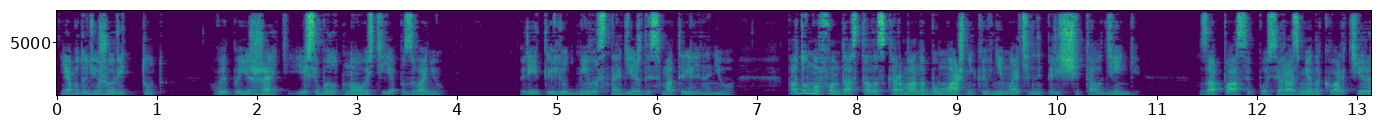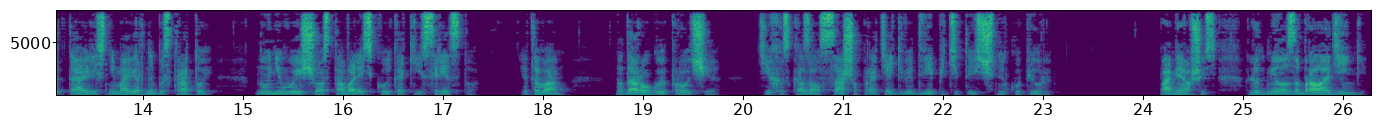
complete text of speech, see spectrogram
«Я буду дежурить тут. Вы поезжайте. Если будут новости, я позвоню». Рита и Людмила с надеждой смотрели на него. Подумав, он достал из кармана бумажник и внимательно пересчитал деньги. Запасы после размена квартиры таяли с неимоверной быстротой, но у него еще оставались кое-какие средства. Это вам. На дорогу и прочее. — тихо сказал Саша, протягивая две пятитысячные купюры. Помявшись, Людмила забрала деньги.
